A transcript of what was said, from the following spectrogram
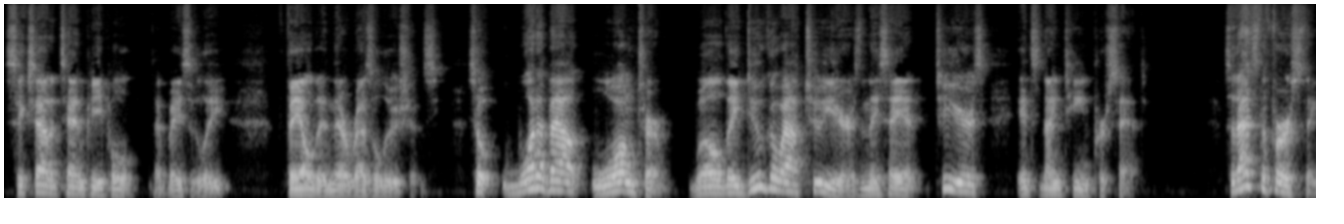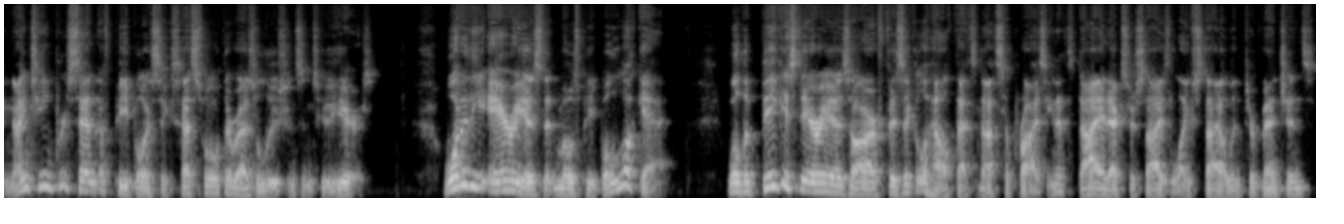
six out of 10 people have basically failed in their resolutions. So, what about long term? Well, they do go out two years and they say at two years, it's 19%. So, that's the first thing 19% of people are successful with their resolutions in two years. What are the areas that most people look at? Well, the biggest areas are physical health. That's not surprising. That's diet, exercise, lifestyle interventions.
